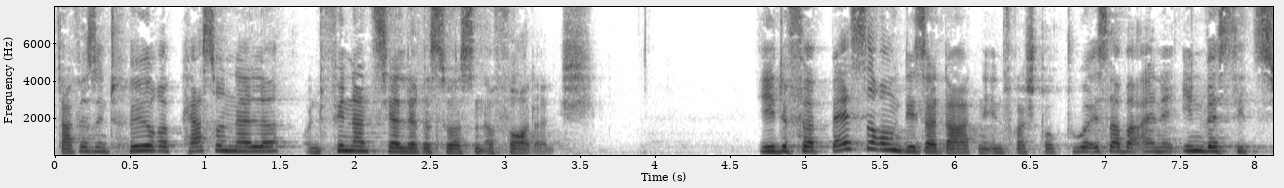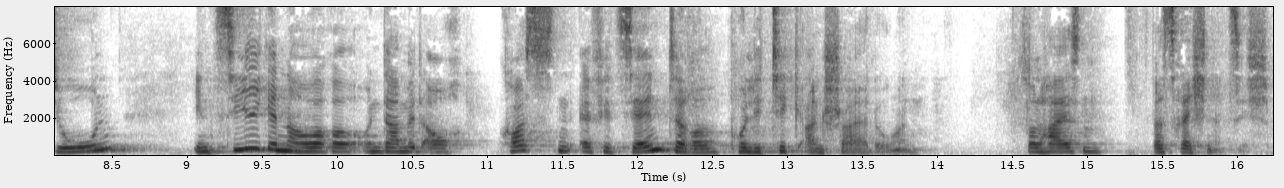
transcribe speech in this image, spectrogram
Dafür sind höhere personelle und finanzielle Ressourcen erforderlich. Jede Verbesserung dieser Dateninfrastruktur ist aber eine Investition in zielgenauere und damit auch kosteneffizientere Politikentscheidungen. Soll heißen, das rechnet sich.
